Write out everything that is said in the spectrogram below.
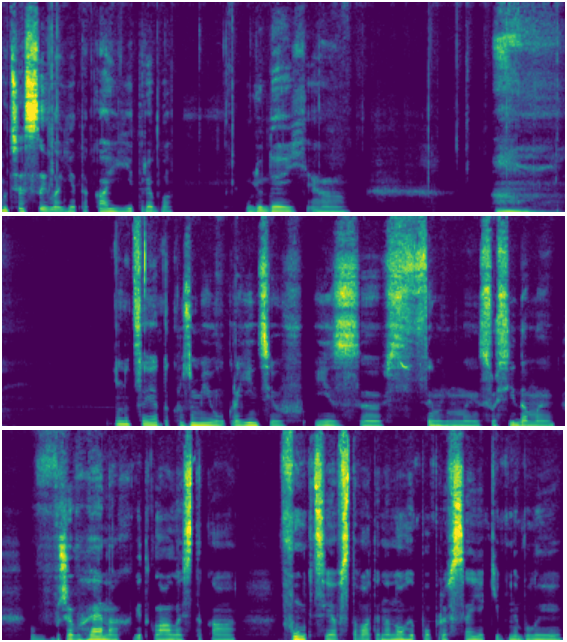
Оце сила є така, її треба у людей. Е, Ну, це, я так розумію, українців із е, всіми сусідами вже в генах відклалась така функція вставати на ноги попри все, які б не були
